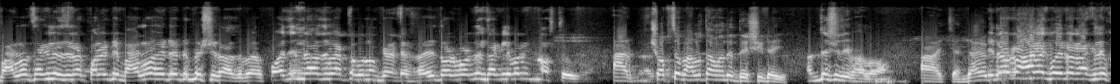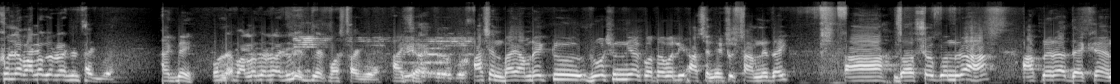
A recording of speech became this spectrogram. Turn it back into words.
ভালো থাকলে যেটা কোয়ালিটি ভালো সেটা একটু বেশি রাখা যাবে। আর কয়দিন রাখা যাবে একটা কোনো গ্যারান্টি আছে এই দশ বারো দিন থাকলে পরে নষ্ট হয়ে যাবে। আর সবচেয়ে ভালো তো আমাদের দেশিটাই। আর দেশিটাই ভালো। আচ্ছা যাই হোক। রাখা রাখবে এটা রাখলে খুলে ভালো করে রাখলে থাকবে। থাকবে? খুলে ভালো করে রাখলে দু এক মাস থাকবে। আচ্ছা। আসেন ভাই আমরা একটু রসুন নিয়ে কথা বলি। আসেন একটু সামনে যাই। আহ, দর্শক বন্ধুরা আপনারা দেখেন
